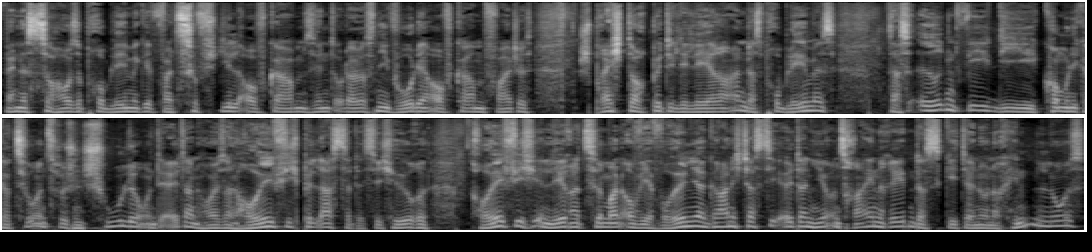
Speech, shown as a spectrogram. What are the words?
wenn es zu Hause Probleme gibt, weil zu viel Aufgaben sind oder das Niveau der Aufgaben falsch ist, sprecht doch bitte die Lehrer an. Das Problem ist, dass irgendwie die Kommunikation zwischen Schule und Elternhäusern häufig belastet ist. Ich höre häufig in Lehrerzimmern, oh, wir wollen ja gar nicht, dass die Eltern hier uns reinreden. Das geht ja nur nach hinten los.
